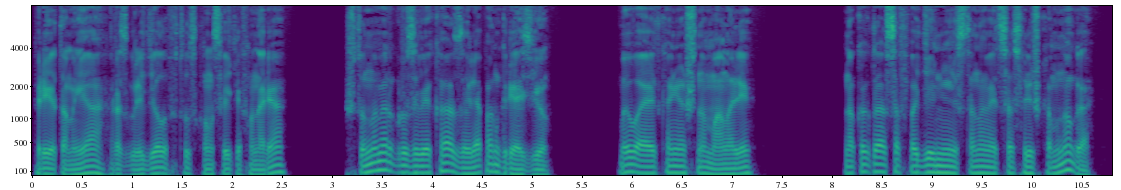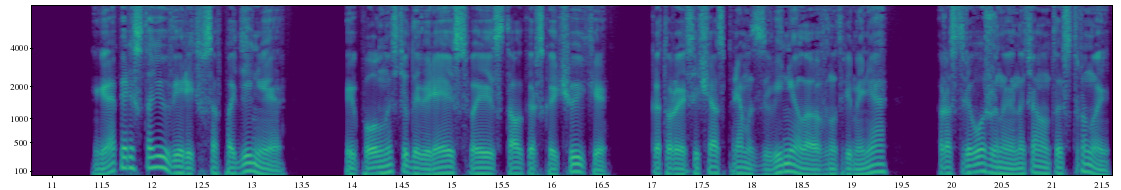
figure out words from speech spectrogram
При этом я разглядел в тусклом свете фонаря, что номер грузовика заляпан грязью. Бывает, конечно, мало ли. Но когда совпадений становится слишком много, я перестаю верить в совпадения и полностью доверяюсь своей сталкерской чуйке, которая сейчас прямо звенела внутри меня растревоженной натянутой струной,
